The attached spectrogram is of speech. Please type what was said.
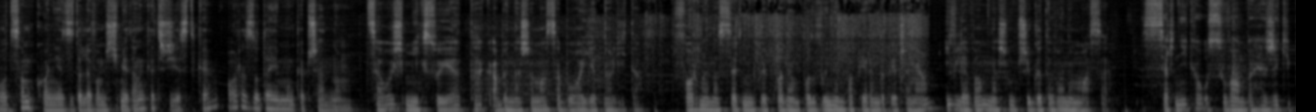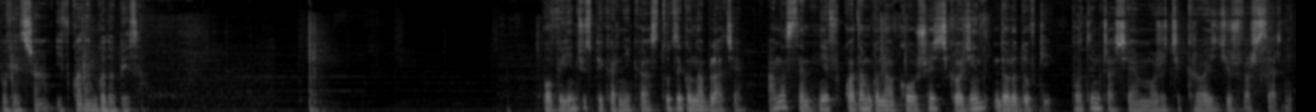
Pod sam koniec dolewam śmietankę 30 oraz dodaję mąkę pszenną. Całość miksuję tak, aby nasza masa była jednolita. Formę na sernik wykładam podwójnym papierem do pieczenia i wlewam naszą przygotowaną masę. Z sernika usuwam pęcherzyki powietrza i wkładam go do pieca. Po wyjęciu z piekarnika studzę go na blacie, a następnie wkładam go na około 6 godzin do lodówki. Po tym czasie możecie kroić już wasz sernik,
